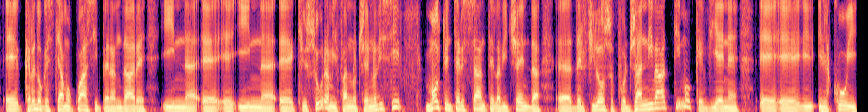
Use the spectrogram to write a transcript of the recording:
Eh, credo che stiamo quasi per andare in, eh, eh in eh, chiusura, mi fanno cenno di sì. Molto interessante la vicenda eh, del filosofo Gianni Vattimo, viene, eh, il, cui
